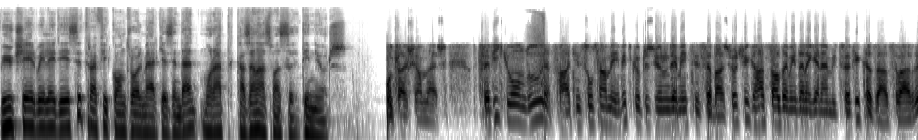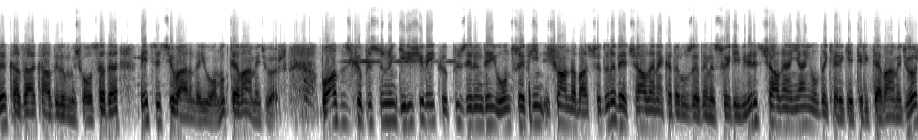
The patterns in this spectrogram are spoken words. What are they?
Büyükşehir Belediyesi Trafik Kontrol Merkezi'nden Murat Kazanasması dinliyoruz. Mutlu akşamlar. Trafik yoğunluğu Fatih Sultan Mehmet Köprüsü yönünde Metris'e başlıyor. Çünkü Hastal'da meydana gelen bir trafik kazası vardı. Kaza kaldırılmış olsa da Metris civarında yoğunluk devam ediyor. Boğaziçi Köprüsü'nün girişi ve köprü üzerinde yoğun trafiğin şu anda başladığını ve Çağlayan'a kadar uzadığını söyleyebiliriz. Çağlayan yan yoldaki hareketlilik devam ediyor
